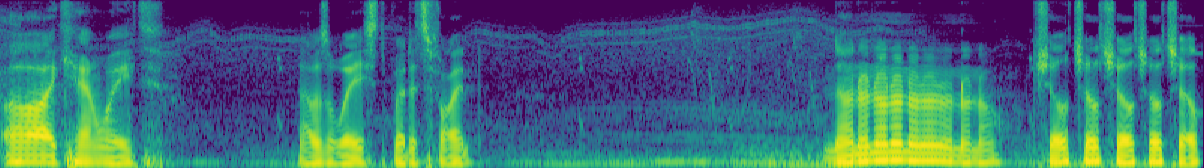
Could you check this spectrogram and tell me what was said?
Oh, I can't wait. That was a waste, but it's fine. No, no, no, no, no, no, no, no. Chill, chill, chill, chill, chill.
